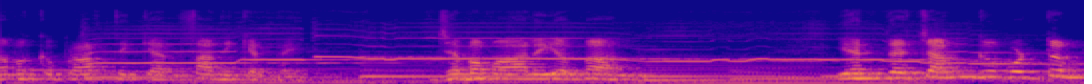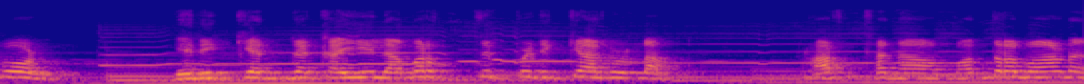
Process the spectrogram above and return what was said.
നമുക്ക് പ്രാർത്ഥിക്കാൻ സാധിക്കട്ടെ? ജപമാല എന്നാൽ എന്റെ ചങ്ക് പൊട്ടുമ്പോൾ എനിക്ക് എന്റെ കയ്യിൽ അമർത്തിപ്പിടിക്കാനുള്ള പ്രാർത്ഥനാ മന്ത്രമാണ്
